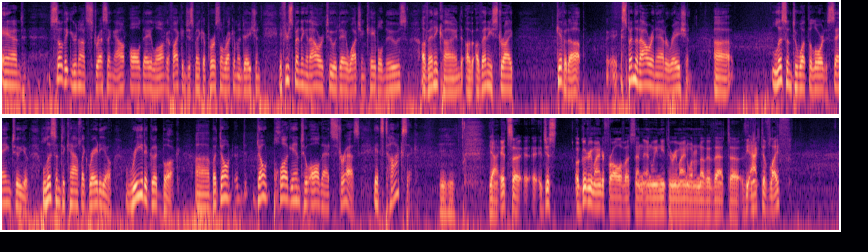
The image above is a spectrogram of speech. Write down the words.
And so that you're not stressing out all day long, if I can just make a personal recommendation, if you're spending an hour or two a day watching cable news of any kind, of, of any stripe, give it up. Spend an hour in adoration. Uh, listen to what the Lord is saying to you. Listen to Catholic radio. Read a good book. Uh, but don't don't plug into all that stress. It's toxic. Mm-hmm. Yeah, it's a it just a good reminder for all of us, and, and we need to remind one another that uh, the active life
